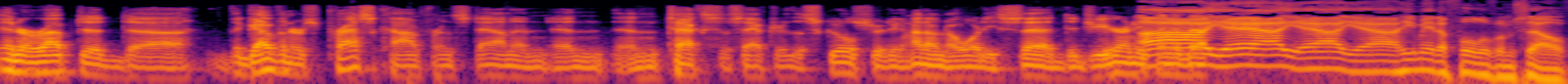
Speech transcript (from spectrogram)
interrupted uh, the governor's press conference down in, in, in Texas after the school shooting. I don't know what he said. Did you hear anything Oh, about? yeah, yeah, yeah. He made a fool of himself.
